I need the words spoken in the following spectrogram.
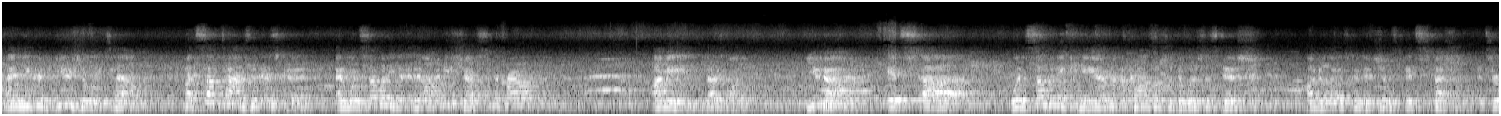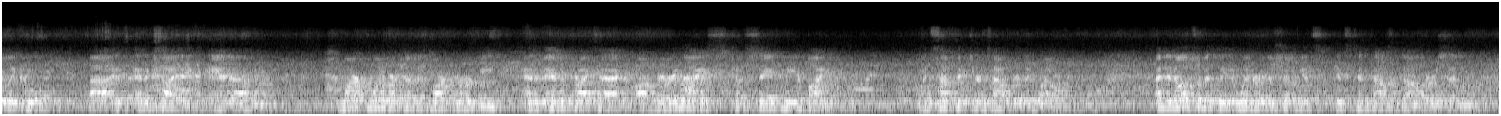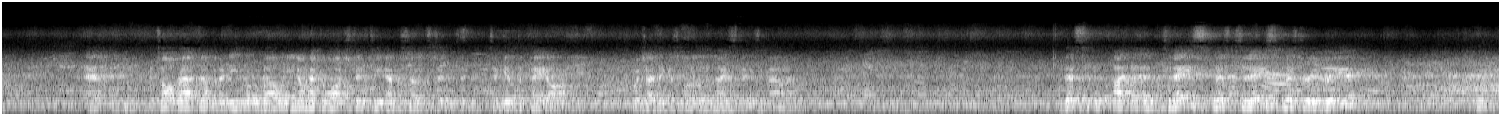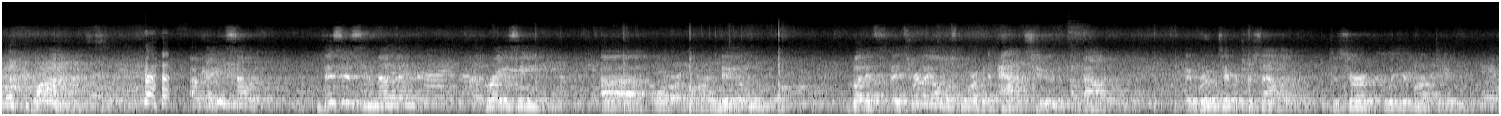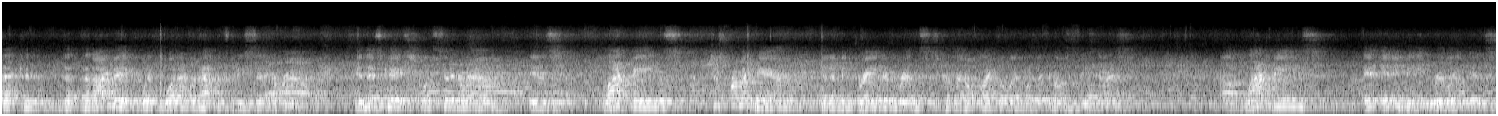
And you can usually tell. But sometimes it is good. And when somebody, are there any chefs in the crowd? I mean, there's one. You know, it's uh, when somebody can accomplish a delicious dish under those conditions, it's special. It's really cool. Uh, it's, and exciting. And um, Marc, one of our judges, Marc Murphy and Amanda Freitag, are very nice to save me a bite when something turns out really well. And then ultimately, the winner of the show gets gets ten thousand dollars, and and it's all wrapped up in a neat little bow. You don't have to watch 15 episodes to, to, to get the payoff, which I think is one of the nice things about it. This uh, today's today's mystery ingredient. Why? okay, so this is nothing crazy uh, or, or new, but it's it's really almost more of an attitude about a room temperature salad to serve with your barbecue that can that, that I make with whatever happens to be sitting around. In this case, what's sitting around is black beans, just from a can, that have been drained and rinsed because I don't like the liquid that comes in these guys. Uh, black beans, any bean really, is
